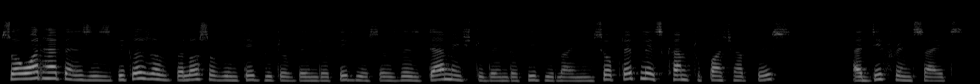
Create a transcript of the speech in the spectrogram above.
So what happens is because of the loss of integrity of the endothelial cells, there's damage to the endothelial lining. So platelets come to patch up this at different sites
